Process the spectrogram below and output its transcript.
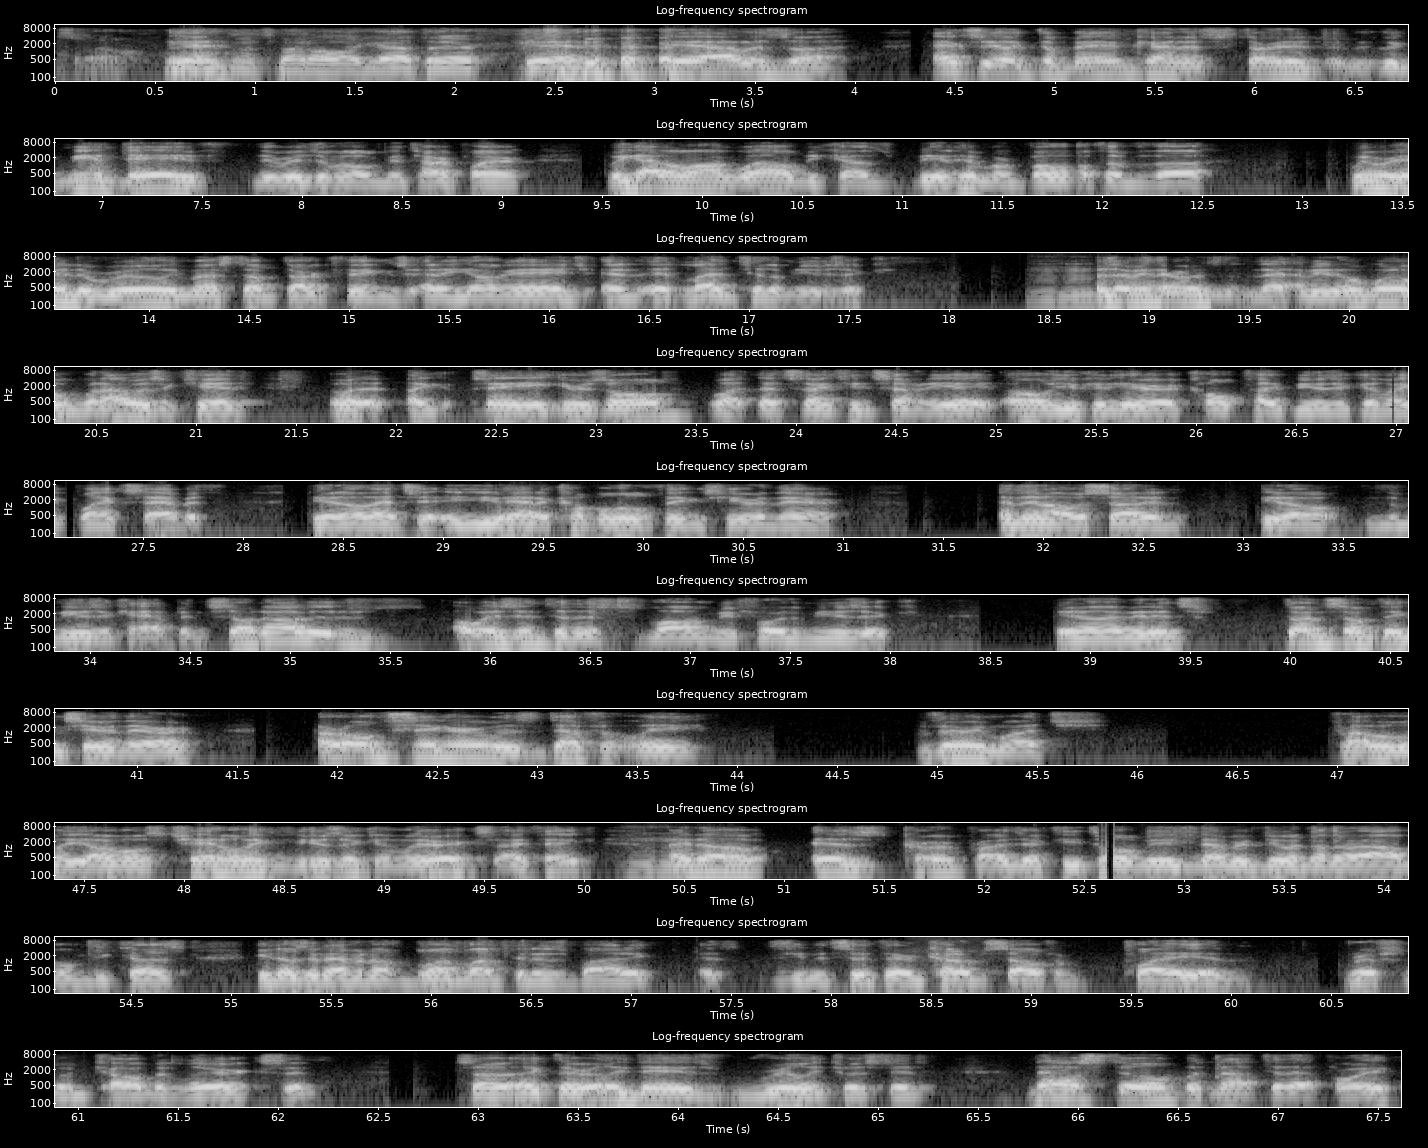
So yeah, that's about all I got there. Yeah, yeah. I was uh, actually like the band kind of started. Like me and Dave, the original guitar player, we got along well because me and him were both of the. We were into really messed up dark things at a young age, and it led to the music. Because mm-hmm. I mean, there was that. I mean, well, when I was a kid, what, like say eight years old, what? That's 1978. Oh, you could hear occult type music and like Black Sabbath you know, that's it. You had a couple little things here and there, and then all of a sudden, you know, the music happened. So no, I was always into this long before the music. You know, I mean, it's done some things here and there. Our old singer was definitely very much probably almost channeling music and lyrics. I think. Mm-hmm. I know his current project. He told me he'd never do another album because he doesn't have enough blood left in his body he would sit there and cut himself and play, and riffs would come and lyrics, and so like the early days really twisted. Now still, but not to that point.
